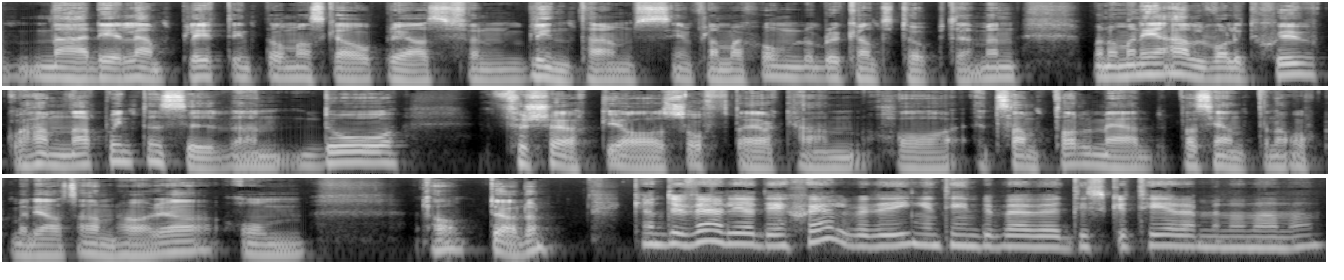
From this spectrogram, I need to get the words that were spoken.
när det är lämpligt, inte om man ska opereras för en blindtarmsinflammation, då brukar jag inte ta upp det. Men, men om man är allvarligt sjuk och hamnar på intensiven, då försöker jag så ofta jag kan ha ett samtal med patienterna och med deras anhöriga om ja, döden. Kan du välja det själv? Eller är det ingenting du behöver diskutera med någon annan?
